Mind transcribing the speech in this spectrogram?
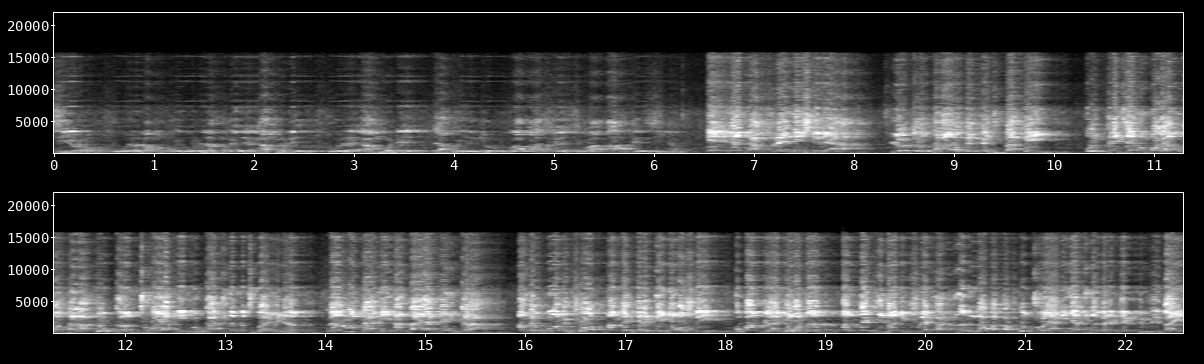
sírọ̀ èwo lọ́lọ́mù èwo lọ́mù ẹ̀yẹ ká múlẹ̀ èwo lẹ̀ ká múlẹ̀ táwọn èèyàn ní olùwà wa àfẹ́sì yẹn. e kan ka filɛ ni seereya lodo taga o bɛ fɛtiba kɛ yen o terese nu bɔra mɔgɔ ta la o kan cogoya min o ka di nafa cogoya min na n'an ta nin an ta ya den kara an bɛ kuma min fɔ an bɛ kɛlɛ kɛ ɲɔgɔn fɛ o b'an bila ɲɔgɔn na an tɛ diinɛ nin filɛ ka diinɛ nin laban ka fɔ cogoya ni yadina bɛ na kɛ belebeleba ye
